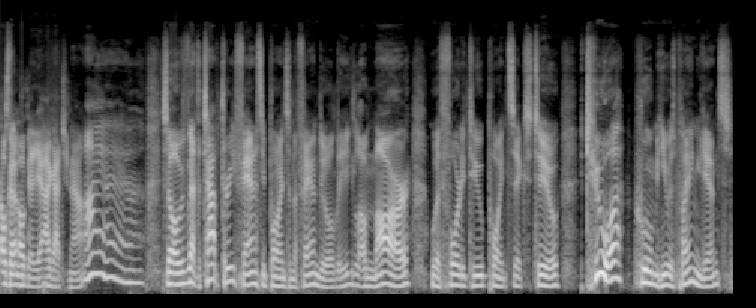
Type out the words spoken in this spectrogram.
Okay, So- okay, yeah, I got you now. Ah, yeah, yeah, yeah. So we've got the top three fantasy points in the FanDuel League. Lamar with 42.62. Tua, whom he was playing against,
